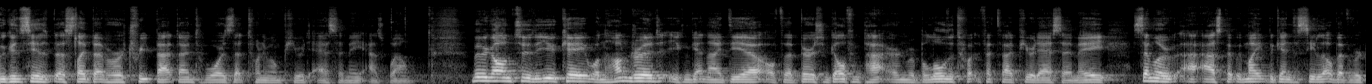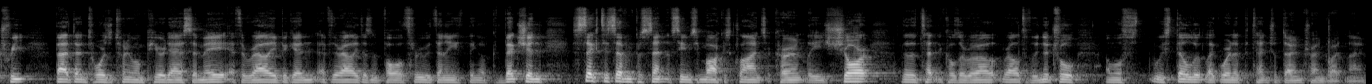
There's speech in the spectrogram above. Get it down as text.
we could see a, a, slight bit of a retreat back down towards that 21 period SMA as well. Moving on to the UK 100, you can get an idea of the bearish engulfing pattern. We're below the 55 period SMA. Similar uh, aspect, we might begin to see a little bit of a retreat back down towards the 21 period SMA if the rally begin if the rally doesn't follow through with anything of conviction. 67% of CMC Markets clients are currently short. The technicals are rel relatively neutral, and we'll, we still look like we're in a potential downtrend right now.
